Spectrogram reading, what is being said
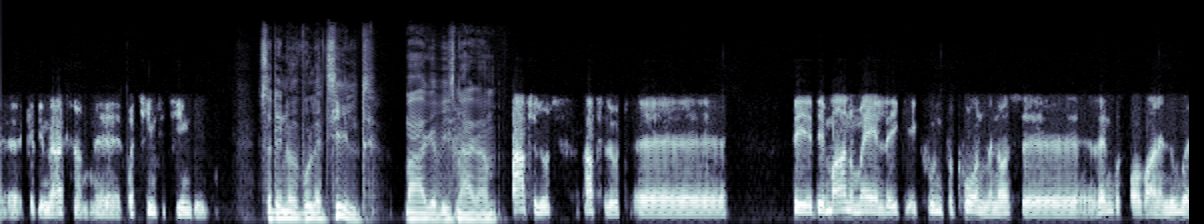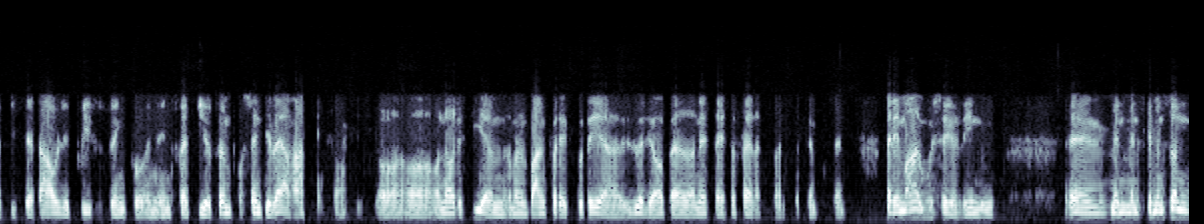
øh, kan vi mærke sådan, øh, fra team til team. Så det er noget volatilt marked, vi snakker om? Absolut, absolut. Øh, det, det er meget normalt, ikke, ikke kun på korn, men også øh, landbrugsforvarende nu, at vi ser daglige prisudsving på en, en 3-4-5 procent i hver retning, faktisk. Og, og, og når det stiger, så er man bange for, at det eksploderer yderligere opad, og næste dag så falder det 5 procent. Så det er meget usikkert lige nu. Øh, Øh, men, men skal man sådan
